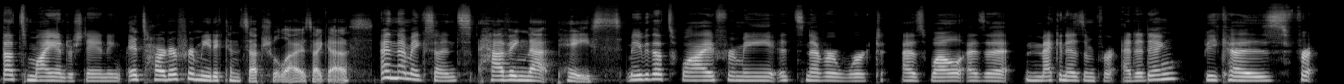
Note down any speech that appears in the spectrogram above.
That's my understanding. It's harder for me to conceptualize, I guess. And that makes sense. Having that pace. Maybe that's why for me it's never worked as well as a mechanism for editing because for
